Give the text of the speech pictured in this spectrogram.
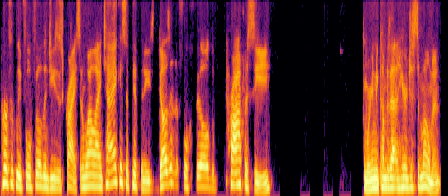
perfectly fulfilled in Jesus Christ. And while Antiochus Epiphanes doesn't fulfill the prophecy, and we're going to come to that here in just a moment.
